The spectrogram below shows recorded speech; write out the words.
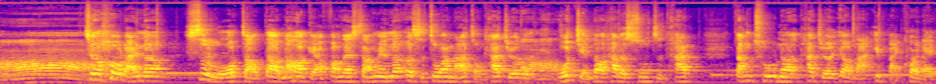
哦，就后来呢，是我找到，然后给他放在上面，那二十珠他拿走，他觉得哦我捡到他的梳子，他当初呢，他觉得要拿一百块来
